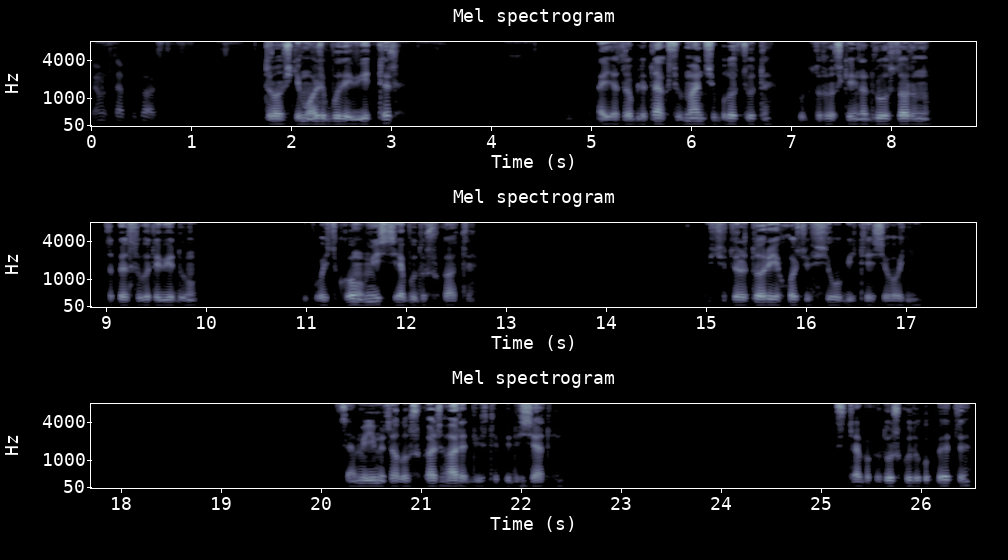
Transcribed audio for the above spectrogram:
я вам все покажу. Трошки може буде вітер. А я зроблю так, щоб менше було чути. Буду трошки на другу сторону записувати відео. І по ось такому місці я буду шукати. Ось цю територію я хочу всю обійти сьогодні. Це мій металошукач Гарри 250. Ще треба катушку докупити.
